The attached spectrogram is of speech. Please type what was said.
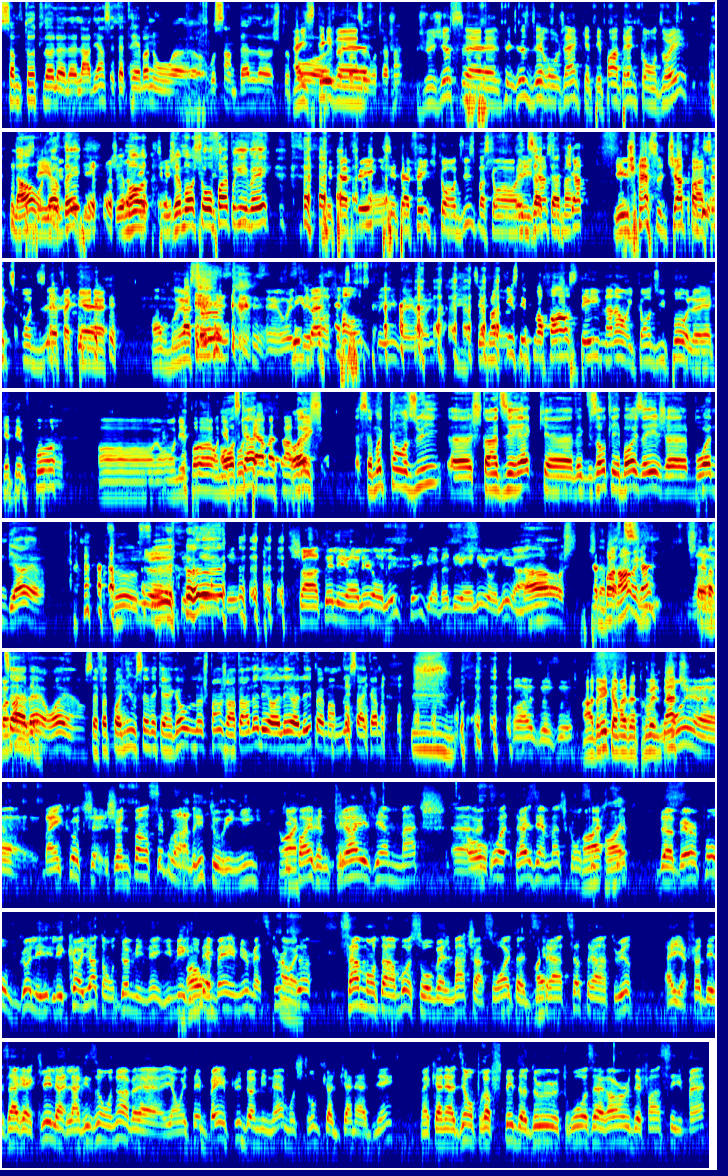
somme toute, l'ambiance était très bonne au, euh, au Centre Bell. Je peux pas, hey Steve, peux pas dire euh, autrement. Je veux, juste, euh, je veux juste dire aux gens que tu n'es pas en train de conduire. Non, regardez, j'ai mon, mon, chauffeur privé. c'est ta, ta, fille qui conduit, c'est parce que les gens, sur le chat, les gens sur le chat pensaient que tu conduisais. Fait que, on vous rassure. Eh oui, c'est pas fort, Steve. Eh oui. C'est marqué, c'est pas fort, Steve. Non, non, il ne conduit pas. Inquiétez-vous pas. On n'est pas, on est pas à ouais, C'est moi qui conduis. Euh, je suis en direct euh, avec vous autres, les boys, et je bois une bière. Chanter les olé olé, Steve. Il y avait des olé olé. Non, je, de bonheur, hein? J'étais parti avant, ouais. On s'est fait pogner aussi avec un goal. Là. Je pense j'entendais les olé olé, puis à un moment donné, ça a comme. ouais, c'est ça. André, comment t'as trouvé le match? Moi, euh, ben écoute, j'ai une pensée pour André Tourigny qui faire une 13e match, euh, oh. 13e match consécutif de Bear. Pauvre gars, les, les, Coyotes ont dominé. Ils méritaient oh. bien mieux, mais excuse ah, ça. Sam Montembeau a sauvé le match à soir. Tu as dit 37-38 il a fait des arrêts clés. L'Arizona, ils ont été bien plus dominants, moi, je trouve, que le Canadien. Mais les Canadiens ont profité de deux, trois erreurs défensivement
